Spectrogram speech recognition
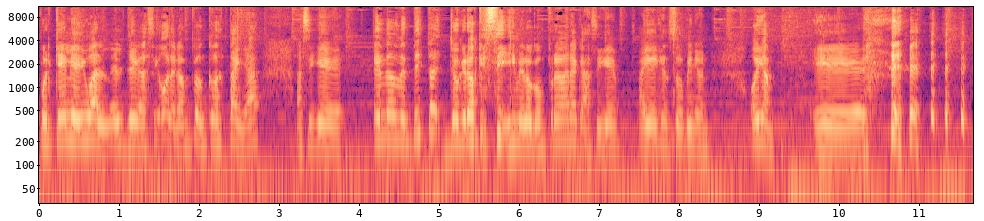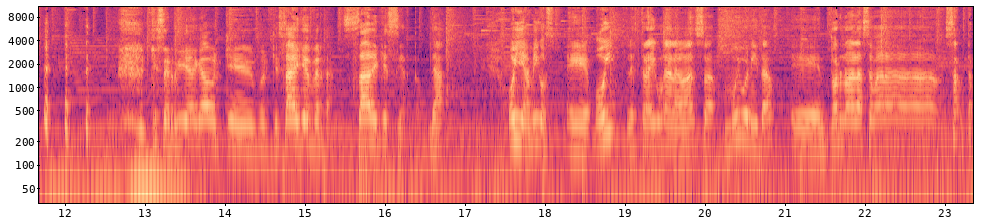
Porque él es igual. Él llega así: Hola campeón, ¿cómo estás? ya? Así que, ¿es de adventista? Yo creo que sí. Y me lo comprueban acá. Así que ahí dejen su opinión. Oigan, eh... que se ríe acá porque, porque sabe que es verdad, sabe que es cierto, ¿ya? Oye amigos, eh, hoy les traigo una alabanza muy bonita eh, en torno a la Semana Santa,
